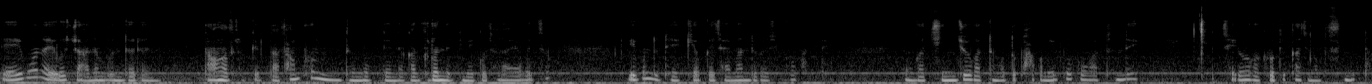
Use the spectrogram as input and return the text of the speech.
네, 일본어 읽을 줄 아는 분들은 당황스럽겠다. 상품 등록된 약간 그런 느낌일 거잖아요. 그쵸? 리본도 되게 귀엽게 잘 만들어진 것 같아. 뭔가 진주 같은 것도 박으면 예쁠 것 같은데 재료가 그렇게까지는 없습니다.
